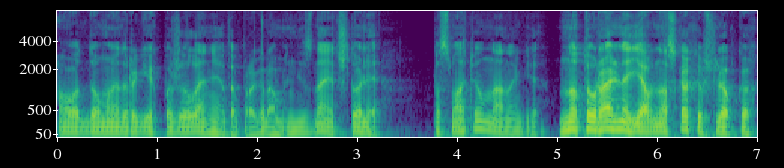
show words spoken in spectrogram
Вот, думаю, других пожеланий эта программа не знает, что ли. Посмотрел на ноги. Натурально я в носках и в шлепках.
